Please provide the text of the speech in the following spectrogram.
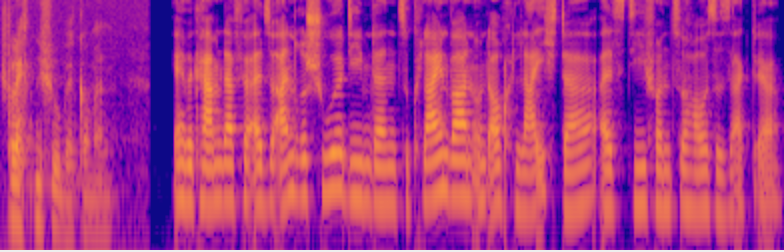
schlechten Schuhe bekommen. Er bekam dafür also andere Schuhe, die ihm dann zu klein waren und auch leichter als die von zu Hause, sagt er.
